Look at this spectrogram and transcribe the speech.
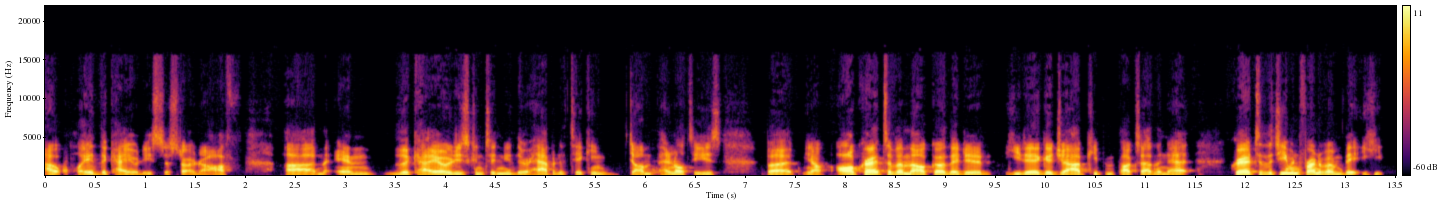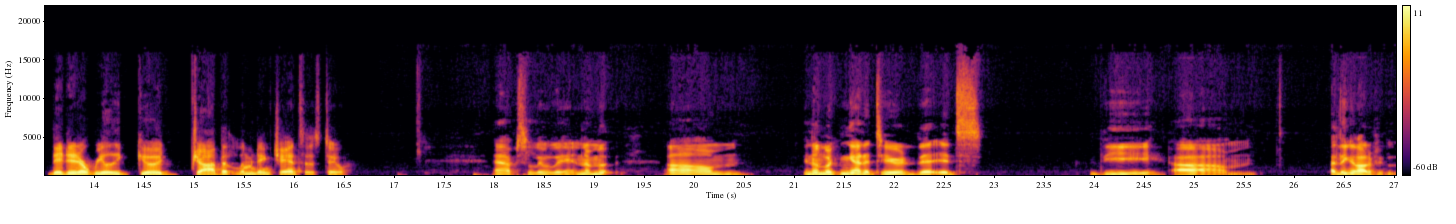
outplayed the Coyotes to start off, um, and the Coyotes continued their habit of taking dumb penalties. But you know, all credit to Vejmelka. They did he did a good job keeping pucks out of the net. Credit to the team in front of him. They he, they did a really good job at limiting chances too. Absolutely, and I'm um, and I'm looking at it too that it's the um, I think a lot of people,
